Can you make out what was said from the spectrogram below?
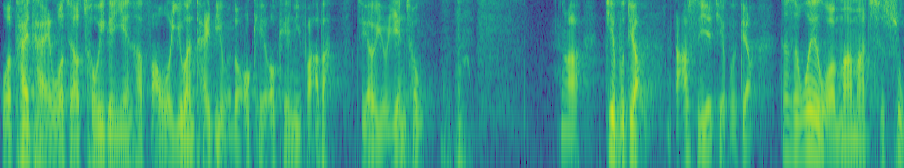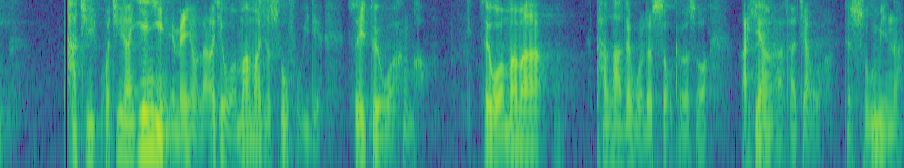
我太太，我只要抽一根烟，她罚我一万台币，我都 OK OK，你罚吧，只要有烟抽。啊，戒不掉，打死也戒不掉。但是为我妈妈吃素，她居我居然烟瘾也没有了，而且我妈妈就舒服一点，所以对我很好。所以我妈妈她拉着我的手跟我说。阿香啊，他叫我的俗名啊，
